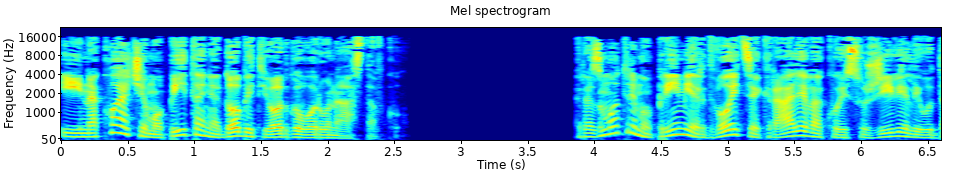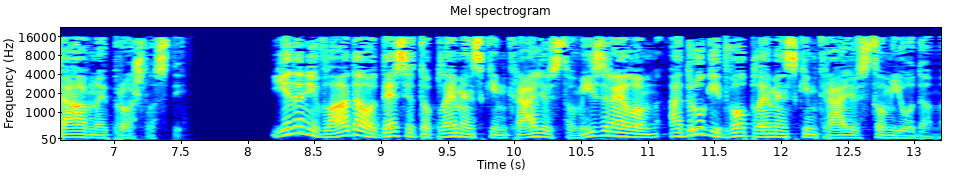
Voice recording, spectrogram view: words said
i na koja ćemo pitanja dobiti odgovor u nastavku? Razmotrimo primjer dvojice kraljeva koji su živjeli u davnoj prošlosti. Jedan je vladao desetoplemenskim kraljevstvom Izraelom, a drugi dvoplemenskim kraljevstvom Judom.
